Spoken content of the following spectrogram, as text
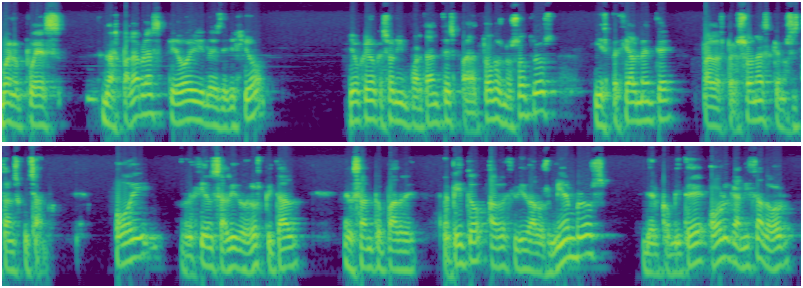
Bueno, pues las palabras que hoy les dirigió yo creo que son importantes para todos nosotros y especialmente para las personas que nos están escuchando. Hoy, recién salido del hospital, el Santo Padre, repito, ha recibido a los miembros del comité organizador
